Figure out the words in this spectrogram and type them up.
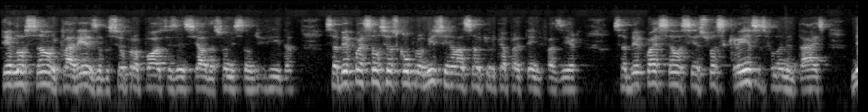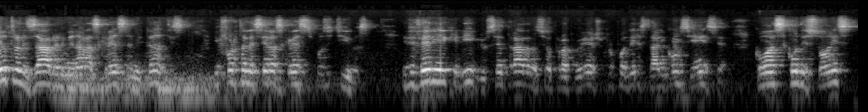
ter noção e clareza do seu propósito essencial, da sua missão de vida, saber quais são seus compromissos em relação àquilo que ela pretende fazer, saber quais são assim, as suas crenças fundamentais, neutralizar ou eliminar as crenças limitantes e fortalecer as crenças positivas. E viver em equilíbrio, centrada no seu próprio eixo, para poder estar em consciência com as condições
